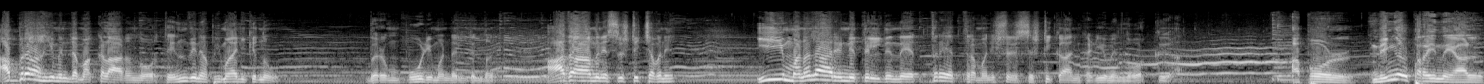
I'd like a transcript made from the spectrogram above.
അബ്രാഹിമിന്റെ മക്കളാണെന്ന് ഓർത്ത് എന്തിനഭിമാനിക്കുന്നു വെറും പൂഴിമണ്ണിൽ നിന്ന് ആദാമിനെ സൃഷ്ടിച്ചവന് ഈ മണലാരണ്യത്തിൽ നിന്ന് എത്രയെത്ര മനുഷ്യരെ സൃഷ്ടിക്കാൻ കഴിയുമെന്ന് ഓർക്കുക. അപ്പോൾ നിങ്ങൾ പറയുന്നയാൾ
